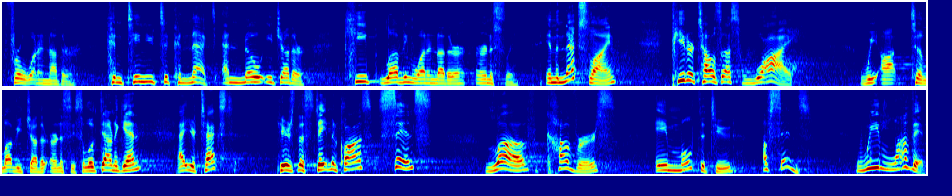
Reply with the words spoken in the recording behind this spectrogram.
for one another, continue to connect and know each other. Keep loving one another earnestly. In the next line, Peter tells us why we ought to love each other earnestly. So look down again at your text. Here's the statement clause since love covers a multitude of sins. We love it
